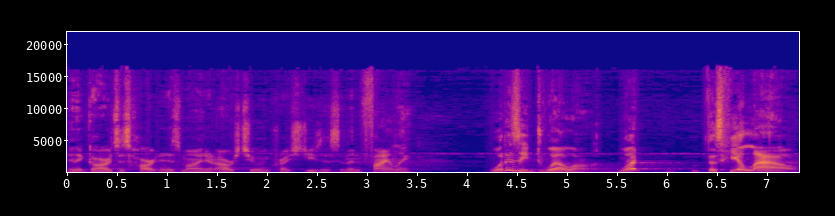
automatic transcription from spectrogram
and it guards his heart and his mind and ours too in Christ Jesus. And then finally, what does he dwell on? What does he allow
